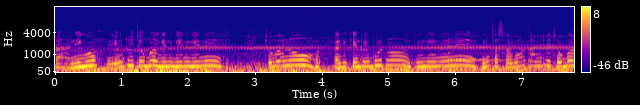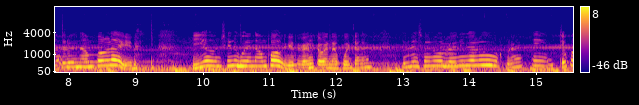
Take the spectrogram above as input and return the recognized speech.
Berani gue ya udah coba gini gini gini. Coba no ajakin ribut no ini ini ini. Gue kesel banget sama dia coba lu nampol lah gitu iya sini gue yang nampol gitu kan kawan anak bocah kan. Udah sono berani nggak lu? Berani. Coba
